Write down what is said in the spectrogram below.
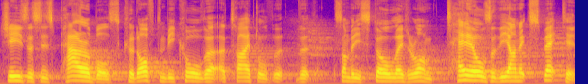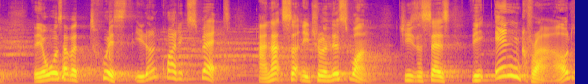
Jesus' parables could often be called a, a title that, that somebody stole later on Tales of the Unexpected. They always have a twist you don't quite expect. And that's certainly true in this one. Jesus says the in crowd,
